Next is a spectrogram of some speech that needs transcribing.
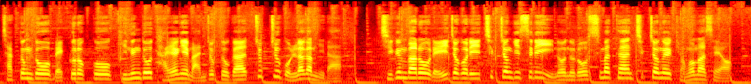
작동도 매끄럽고 기능도 다양해 만족도가 쭉쭉 올라갑니다. 지금 바로 레이저 거리 측정기 3 인원으로 스마트한 측정을 경험하세요.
